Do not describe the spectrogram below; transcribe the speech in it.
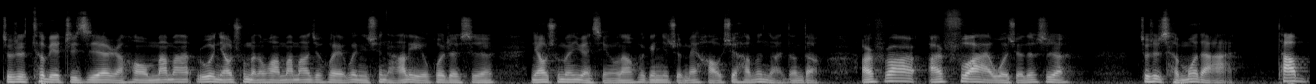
就是特别直接，然后妈妈，如果你要出门的话，妈妈就会问你去哪里，或者是你要出门远行了，会给你准备好嘘寒问暖等等。而父爱，而父爱，我觉得是，就是沉默的爱。他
